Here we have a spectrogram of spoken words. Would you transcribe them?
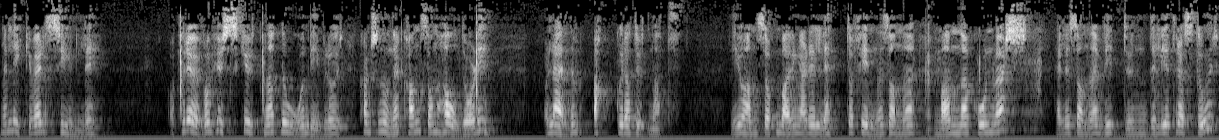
men likevel synlig. Å prøve å huske uten at noen bibelord, kanskje noen jeg kan sånn halvdårlig, og lære dem akkurat utenat. I Johannes' åpenbaring er det lett å finne sånne mannakornvers, eller sånne vidunderlige trøsteord,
